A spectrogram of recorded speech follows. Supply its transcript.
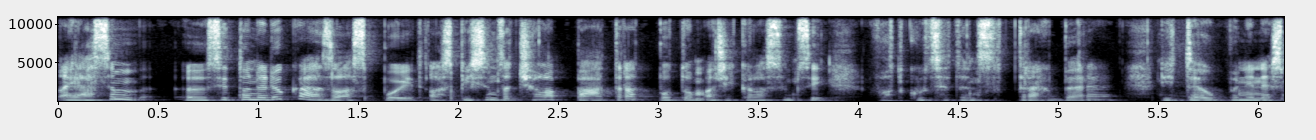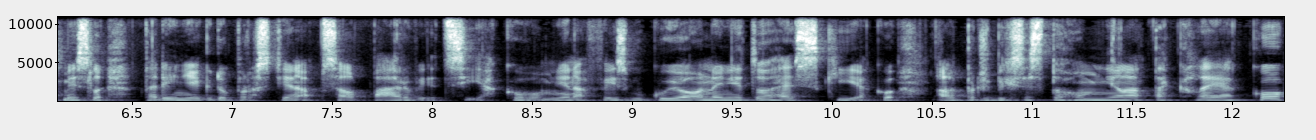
A já jsem uh, si to nedokázala spojit, ale spíš jsem začala pátrat potom a říkala jsem si, odkud se ten strach bere? Teď to je úplně nesmysl. Tady někdo prostě napsal pár věcí, jako o mě na Facebooku, jo, není to hezký, jako, ale proč bych se z toho měla takhle jako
